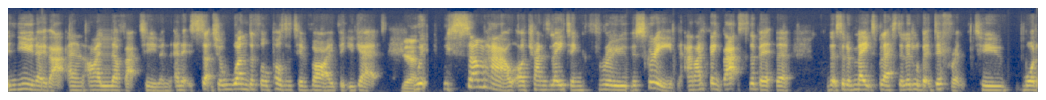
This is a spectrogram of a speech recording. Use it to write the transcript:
And you know that and i love that too. And, and it's such a wonderful positive vibe that you get yeah. which we somehow are translating through the screen. And i think that's the bit that that sort of makes blessed a little bit different to what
